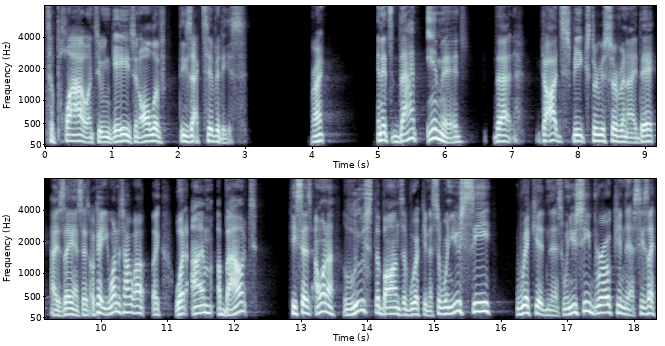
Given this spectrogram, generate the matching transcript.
to plow and to engage in all of these activities, right? And it's that image that God speaks through his servant Isaiah and says, okay, you want to talk about like what I'm about? He says, I want to loose the bonds of wickedness. So when you see wickedness, when you see brokenness, he's like,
